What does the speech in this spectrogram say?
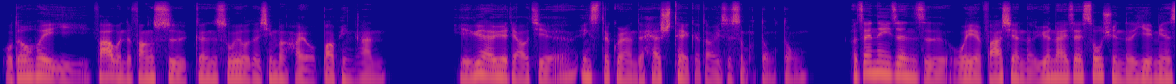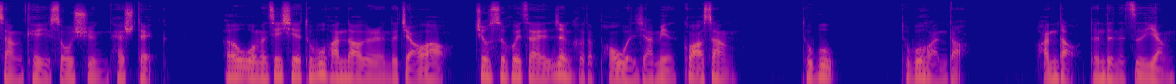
我都会以发文的方式跟所有的亲朋好友报平安，也越来越了解 Instagram 的 Hashtag 到底是什么东东。而在那一阵子，我也发现了，原来在搜寻的页面上可以搜寻 Hashtag，而我们这些徒步环岛的人的骄傲。就是会在任何的 po 文下面挂上徒步、徒步环岛、环岛等等的字样。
